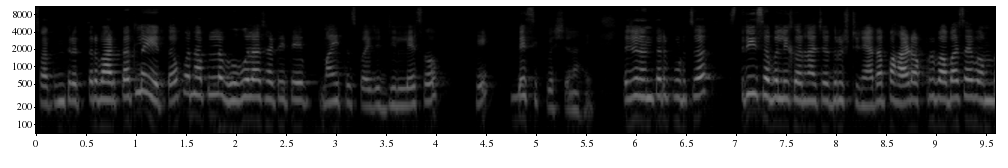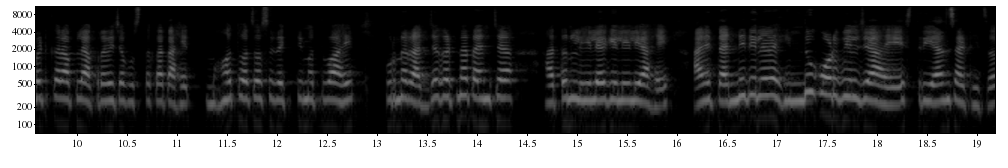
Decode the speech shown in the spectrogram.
स्वातंत्र्योत्तर भारतातलं येतं पण आपल्याला भूगोलासाठी ते माहीतच पाहिजे जिल्हे सो. हे बेसिक क्वेश्चन आहे. त्याच्यानंतर पुढचं स्त्री सबलीकरणाच्या दृष्टीने. आता पहा डॉक्टर बाबासाहेब आंबेडकर आपल्या अकरावीच्या पुस्तकात आहेत. महत्त्वाचं असं व्यक्तिमत्व आहे. पूर्ण राज्यघटना त्यांच्या हातून लिहिल्या गेलेली आहे. आणि त्यांनी दिलेलं हिंदू कोड बिल जे आहे स्त्रियांसाठीचं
